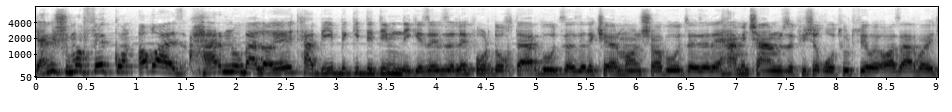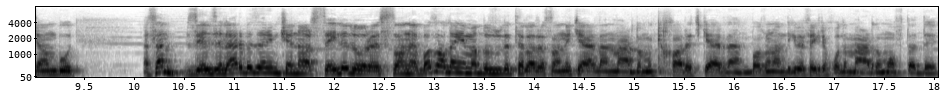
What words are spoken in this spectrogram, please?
یعنی شما فکر کن آقا از هر نوع بلایای طبیعی بگی دیدیم دیگه. زلزله پردختر بود زلزله کرمانشاه بود زلزله همین چند روز پیش قطور توی آذربایجان بود. اصلا زلزله رو بذاریم کنار. سیل لورستانه باز حالا یه مقدار زود تلارسانه کردن مردم که خارج کردن. باز اونم دیگه به فکر خود مردم افتاده.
